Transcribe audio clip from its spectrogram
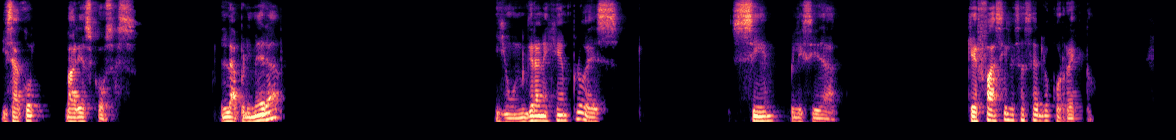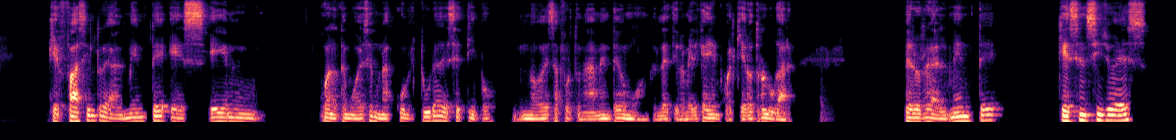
Y saco varias cosas. La primera y un gran ejemplo es simplicidad. Qué fácil es hacer lo correcto. Qué fácil realmente es em, cuando te mueves en una cultura de ese tipo, no desafortunadamente como en Latinoamérica y en cualquier otro lugar, pero realmente qué sencillo es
